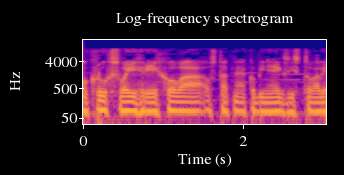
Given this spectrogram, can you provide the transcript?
okruh svojich hriechov a ostatné akoby neexistovali.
